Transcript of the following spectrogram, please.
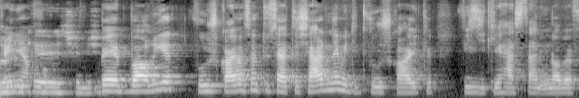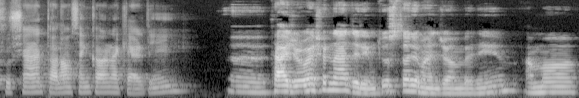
خیلی خوب. به باقی فروشگاه مثلا تو سطح شهر نمی‌دید فروشگاه که فیزیکی هستن اونا بفروشن؟ تا الان مثلا این کار نکردین؟ تجربهش رو نداریم. دوست داریم انجام بدیم اما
